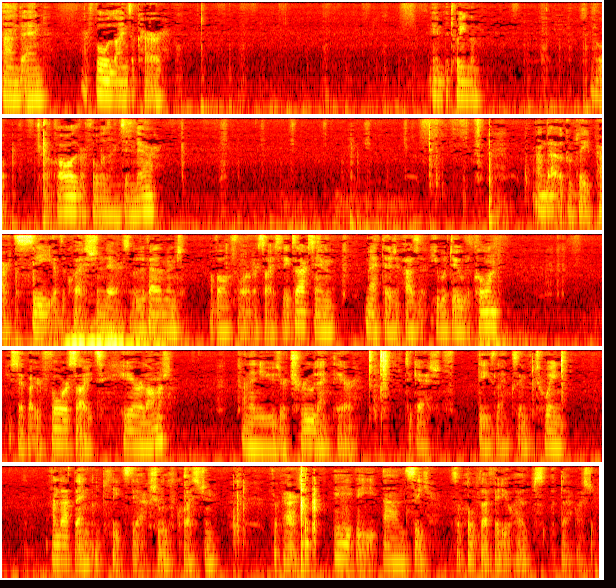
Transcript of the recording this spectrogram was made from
and then our full lines occur in between them. So draw all of our full lines in there. And that will complete part C of the question there. So the development of all four of our sides. The exact same method as you would do with a cone. You step out your four sides here along it and then you use your true length here to get these lengths in between. And that then completes the actual question for part A, B and C. So hope that video helps with that question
